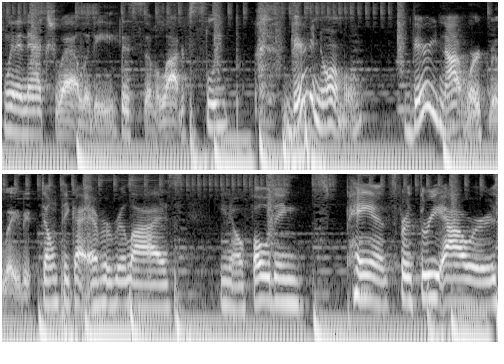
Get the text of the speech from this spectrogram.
when in actuality, it's a lot of sleep. Very normal, very not work related. Don't think I ever realized, you know, folding pants for three hours,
